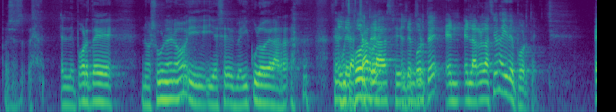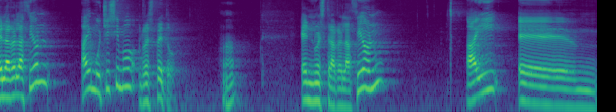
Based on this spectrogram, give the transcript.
Pues el deporte nos une, ¿no? Y, es el vehículo de, la, el muchas deporte, charlas. el deporte, En, la relación hay deporte. En la relación hay muchísimo respeto. En nuestra relación hay eh,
